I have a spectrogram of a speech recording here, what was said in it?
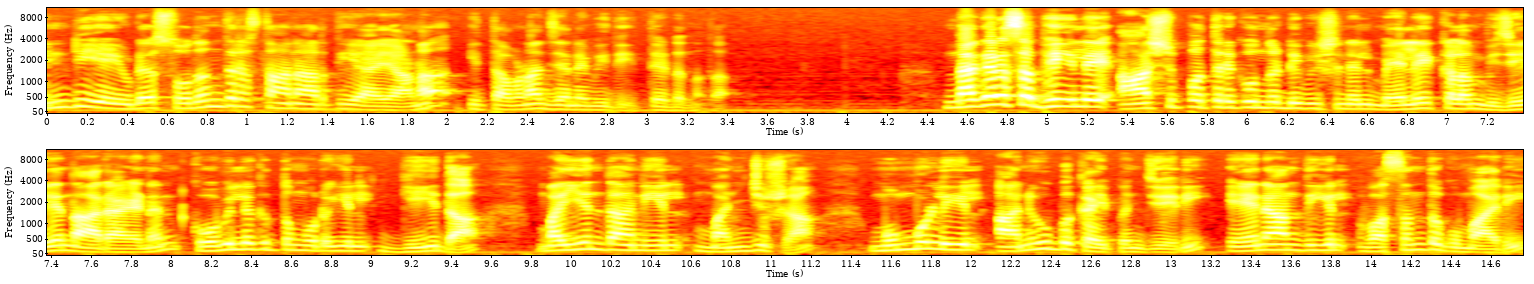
എൻ ഡി എയുടെ സ്വതന്ത്ര സ്ഥാനാർത്ഥിയായാണ് ഇത്തവണ ജനവിധി തേടുന്നത്. നഗരസഭയിലെ ആശുപത്രിക്കുന്ന് ഡിവിഷനിൽ മേലേക്കളം വിജയനാരായണൻ കോവിലകത്തുമുറിയിൽ ഗീത മയ്യന്താനിയിൽ മഞ്ജുഷ മുമ്മുള്ളിയിൽ അനൂപ് കൈപ്പഞ്ചേരി ഏനാന്തിയിൽ വസന്തകുമാരി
